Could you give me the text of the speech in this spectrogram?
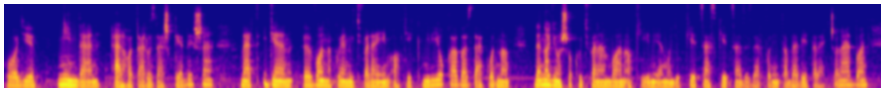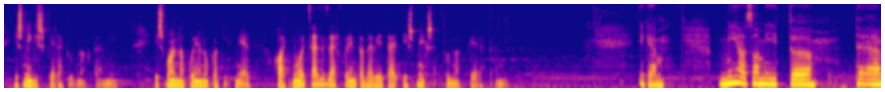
hogy minden elhatározás kérdése, mert igen, vannak olyan ügyfeleim, akik milliókkal gazdálkodnak, de nagyon sok ügyfelem van, akinél mondjuk 200-200 ezer forint a bevétel egy családban, és mégis félre tudnak tenni. És vannak olyanok, akiknél 6-800 ezer forint a bevétel, és mégsem tudnak félretenni. Igen. Mi az, amit te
